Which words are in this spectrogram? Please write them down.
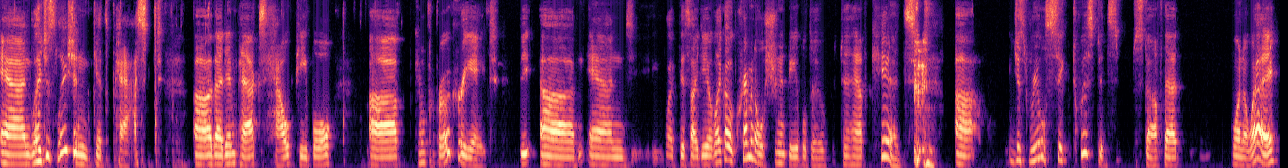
and legislation gets passed uh, that impacts how people uh, can procreate. The uh, and like this idea of like oh criminals shouldn't be able to to have kids. Uh, just real sick twisted stuff that went away.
